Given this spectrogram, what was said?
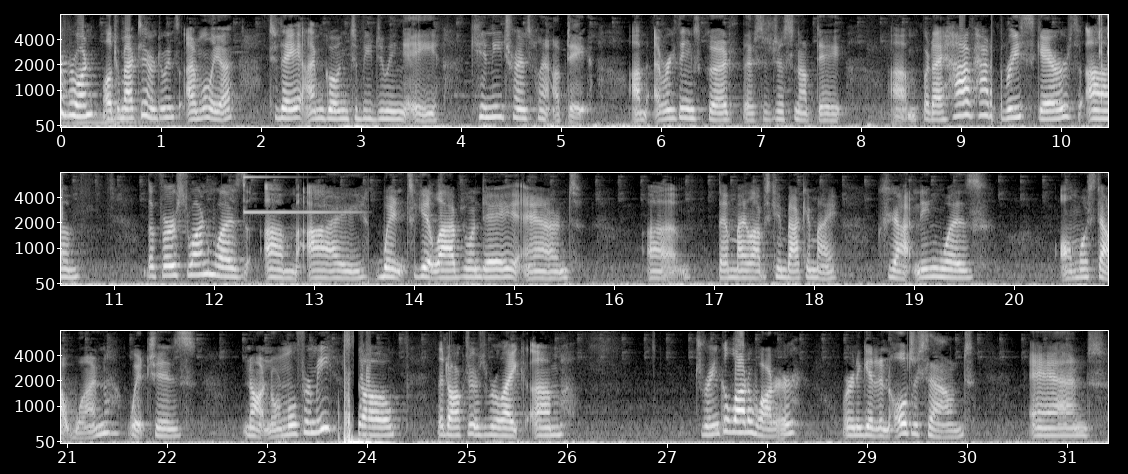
everyone, welcome back to Herrin Twins. I'm Maliyah. Today I'm going to be doing a kidney transplant update. Um, everything's good. This is just an update. Um, but I have had three scares. Um, the first one was um, I went to get labs one day and um, then my labs came back and my creatinine was almost at one, which is not normal for me. So the doctors were like, um, drink a lot of water we're going to get an ultrasound and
